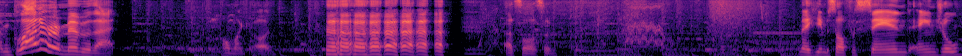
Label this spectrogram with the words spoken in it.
I'm glad I remember that. Oh my god. That's awesome. Making himself a sand angel.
